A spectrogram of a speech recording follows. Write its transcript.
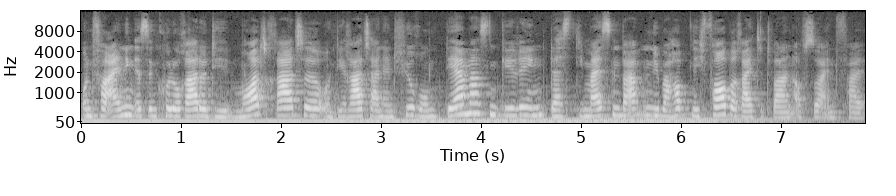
Und vor allen Dingen ist in Colorado die Mordrate und die Rate an Entführung dermaßen gering, dass die meisten Beamten überhaupt nicht vorbereitet waren auf so einen Fall.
